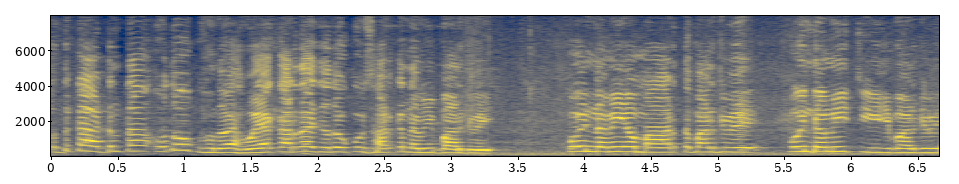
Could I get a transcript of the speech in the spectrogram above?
ਉਦਘਾਟਨ ਤਾਂ ਉਦੋਂ ਹੁੰਦਾ- ਹੋਇਆ ਕਰਦਾ ਜਦੋਂ ਕੋਈ ਸੜਕ ਨਵੀਂ ਬਣ ਜਵੇ, ਕੋਈ ਨਵੀਂ ਇਮਾਰਤ ਬਣ ਜਵੇ, ਕੋਈ ਨਵੀਂ ਚੀਜ਼ ਬਣ ਜਵੇ।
